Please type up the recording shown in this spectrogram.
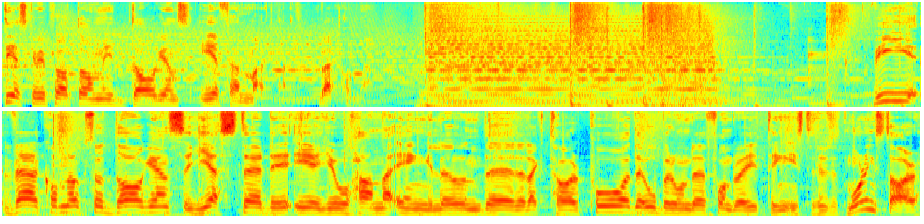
Det ska vi prata om i dagens EFN Marknad. Välkomna. Vi välkomnar också dagens gäster. Det är Johanna Englund, redaktör på det oberoende fondratinginstitutet Morningstar.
